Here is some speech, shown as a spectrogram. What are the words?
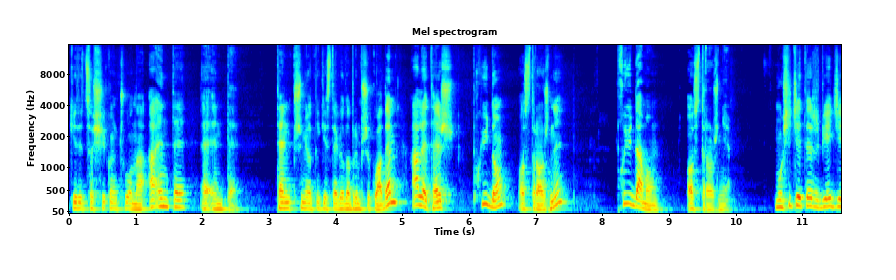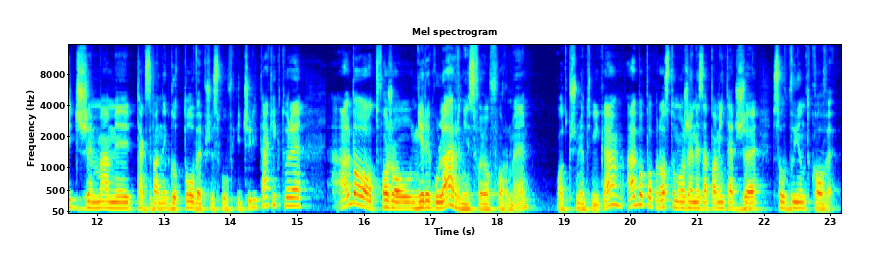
kiedy coś się kończyło na ant, ent. Ten przymiotnik jest tego dobrym przykładem, ale też prudent, ostrożny, prudemment, ostrożnie. Musicie też wiedzieć, że mamy tak zwane gotowe przysłówki, czyli takie, które albo tworzą nieregularnie swoją formę od przymiotnika, albo po prostu możemy zapamiętać, że są wyjątkowe.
